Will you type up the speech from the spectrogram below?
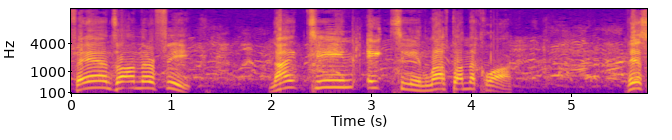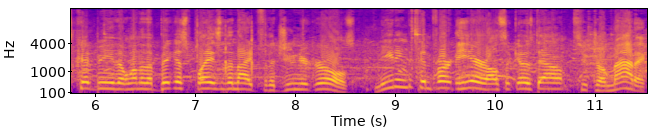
Fans on their feet. 19 18 left on the clock. This could be the, one of the biggest plays of the night for the junior girls. Needing to convert here, it goes down to dramatic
